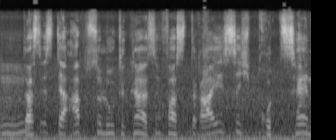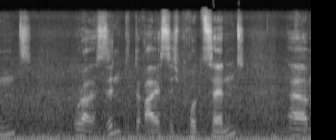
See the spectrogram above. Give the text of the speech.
Mhm. Das ist der absolute Knall. Das sind fast 30 Prozent oder es sind 30 Prozent, ähm,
